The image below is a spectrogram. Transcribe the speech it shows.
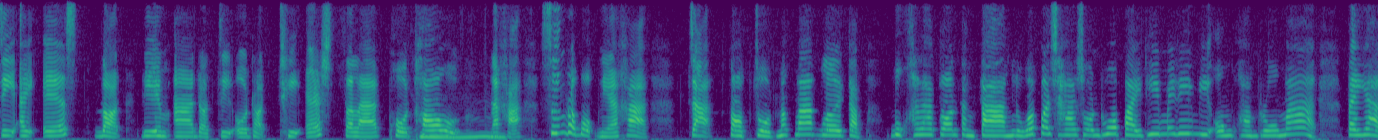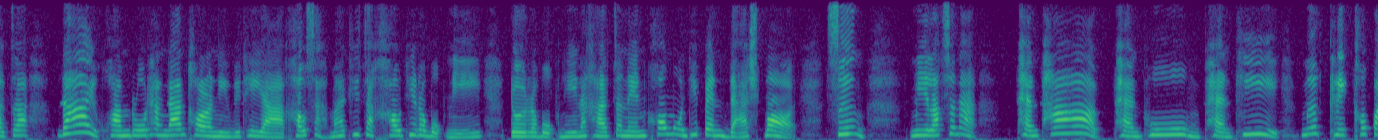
gis.dmr.go.th/portal อืมนะคะ ซึ่งระบบเนี้ยค่ะ จะตอบโจทย์มากๆเลยกับบุคลากรต่างๆ หรือว่าประชาชนทั่วไปที่ไม่ได้มีองค์ความรู้มาก แต่อยากจะได้ความรู้ทางด้านธรณีวิทยาเขาสามารถที่จะเข้าที่ระบบนี้ โดยระบบนี้นะคะ จะเน้นข้อมูลที่เป็นแดชบอร์ดซึ่งมีลักษณะแผนภาพ แผนภูมิ แผนที่ เมื่อคลิกเข้าไป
